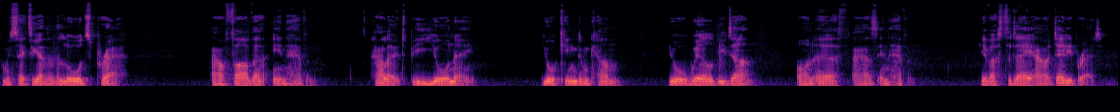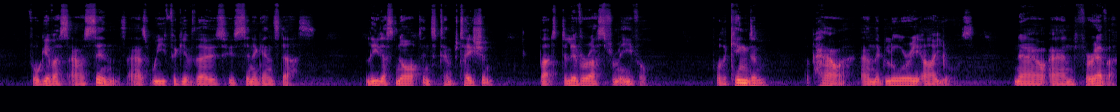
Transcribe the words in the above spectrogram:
And we say together the Lord's Prayer. Our Father in heaven, hallowed be your name. Your kingdom come your will be done, on earth as in heaven. Give us today our daily bread. Forgive us our sins, as we forgive those who sin against us. Lead us not into temptation, but deliver us from evil. For the kingdom, the power, and the glory are yours, now and forever.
